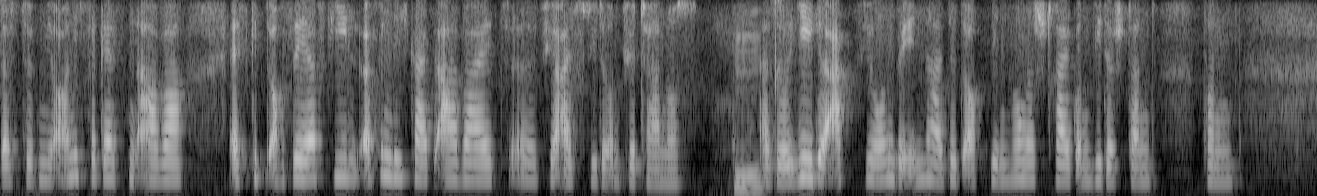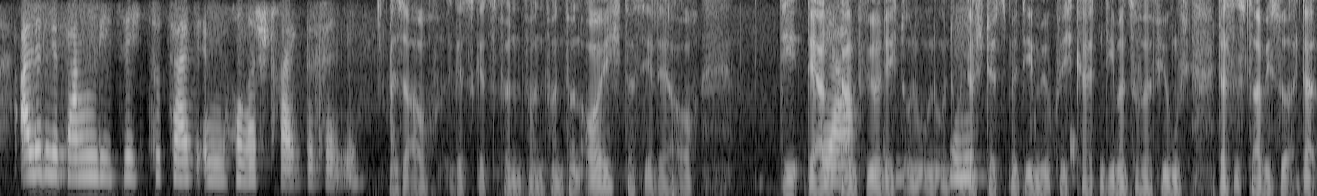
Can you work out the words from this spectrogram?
das dürfen wir auch nicht vergessen, aber es gibt auch sehr viel Öffentlichkeitsarbeit äh, für Alfriede und für Thanos. Hm. Also jede Aktion beinhaltet auch den Hungerstreik und Widerstand von allen Gefangenen, die sich zurzeit im Hungerstreik befinden. Also auch jetzt, jetzt von, von, von, von euch, dass ihr da auch die, deren ja. Kampf würdigt und, und, und mhm. unterstützt mit den Möglichkeiten, die man zur Verfügung stellt. Das ist, glaube ich, so, da,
